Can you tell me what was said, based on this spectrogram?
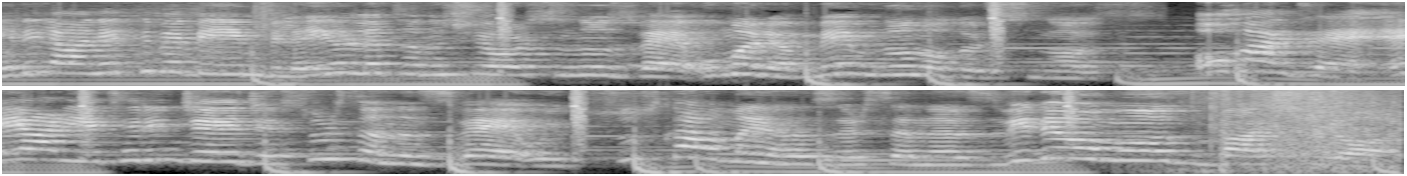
yeni lanetli bebeğim Blair'la tanışıyorsunuz ve umarım memnun olursunuz. O halde eğer yeterince cesursanız ve uykusuz kalmaya hazırsanız videomuz başlıyor.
